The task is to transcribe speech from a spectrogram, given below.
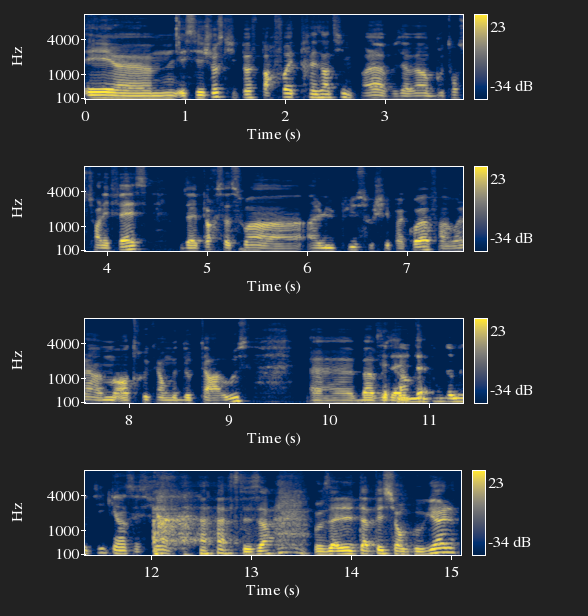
et, euh, et c'est des choses qui peuvent parfois être très intimes. Voilà, vous avez un bouton sur les fesses, vous avez peur que ça soit un, lupus ou je sais pas quoi, enfin voilà, un, truc en mode Doctor House. Euh, bah, vous allez domotique, hein, c'est sûr. c'est ça. Vous allez le taper sur Google.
